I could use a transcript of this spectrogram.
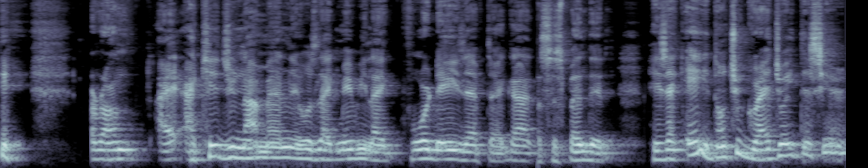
around, I, I kid you not, man, it was like maybe like four days after I got suspended. He's like, hey, don't you graduate this year?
